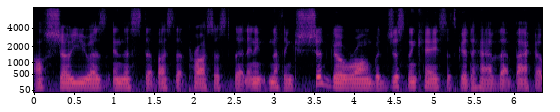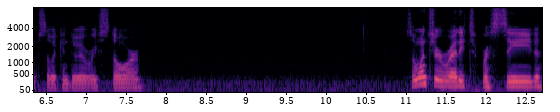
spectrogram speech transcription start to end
I'll show you as in this step-by-step -step process that any, nothing should go wrong, but just in case, it's good to have that backup so we can do a restore. So once you're ready to proceed,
